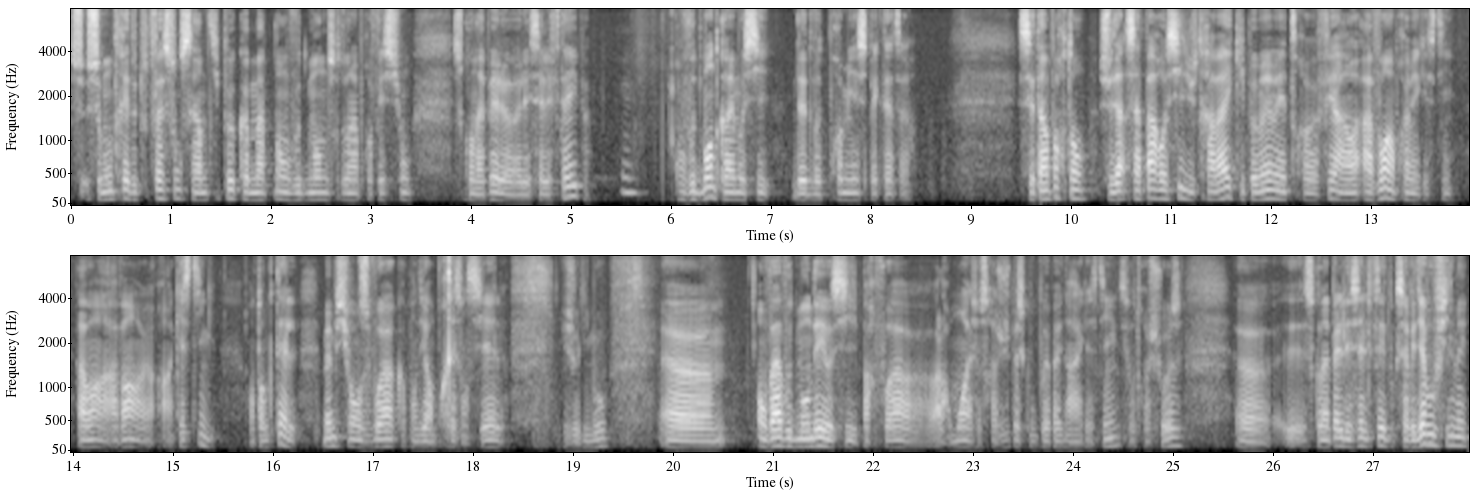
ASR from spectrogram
se, montrer. De toute façon, c'est un petit peu comme maintenant on vous demande, surtout dans la profession, ce qu'on appelle les self-tapes. Mm. On vous demande quand même aussi d'être votre premier spectateur. C'est important. Ça part aussi du travail qui peut même être fait avant un premier casting, avant, avant un casting en tant que tel. Même si on se voit, comme on dit, en présentiel, les jolis mots. Euh, on va vous demander aussi parfois, alors moi ce sera juste parce que vous pouvez pas venir à un casting, c'est autre chose, euh, ce qu'on appelle des self-tapes. Donc ça veut dire vous filmer,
